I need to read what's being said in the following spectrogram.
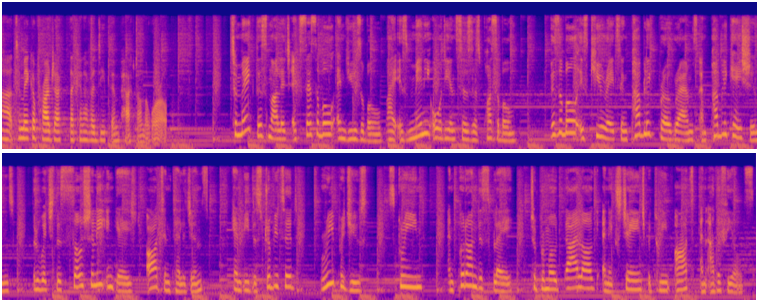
uh, to make a project that can have a deep impact on the world. To make this knowledge accessible and usable by as many audiences as possible, Visible is curating public programs and publications through which this socially engaged art intelligence can be distributed, reproduced, screened, and put on display to promote dialogue and exchange between art and other fields.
